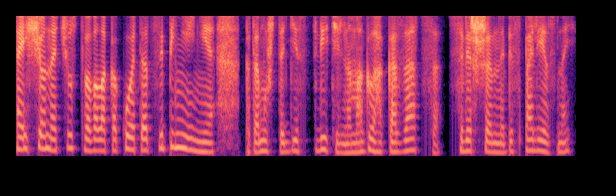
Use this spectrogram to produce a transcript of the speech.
А еще она чувствовала какое-то оцепенение, потому что действительно могла оказаться совершенно бесполезной.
